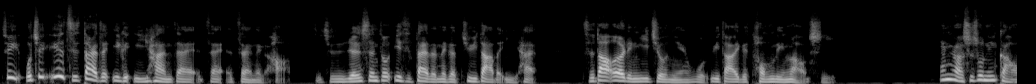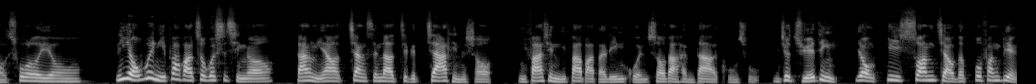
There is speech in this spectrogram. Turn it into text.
所以我就一直带着一个遗憾在在在那个哈，就是人生都一直带着那个巨大的遗憾。直到二零一九年，我遇到一个同龄老师，同龄老师说：“你搞错了哟，你有为你爸爸做过事情哦。当你要降生到这个家庭的时候。”你发现你爸爸的灵魂受到很大的苦楚，你就决定用一双脚的不方便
